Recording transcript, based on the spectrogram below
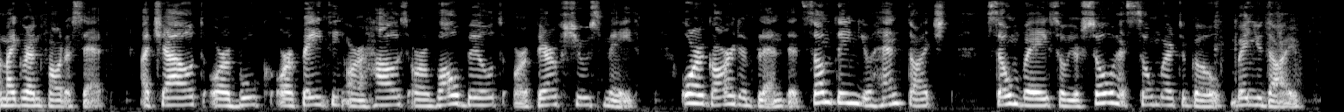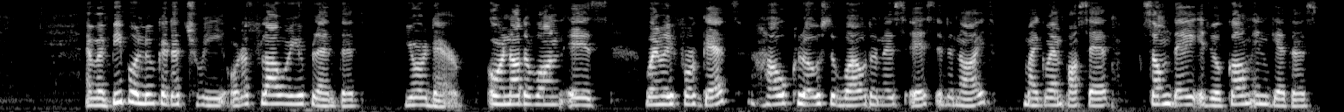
My grandfather said, a child or a book or a painting or a house or a wall built or a pair of shoes made or a garden planted, something you hand touched some way so your soul has somewhere to go when you die. And when people look at a tree or the flower you planted, you're there. Or another one is when we forget how close the wilderness is in the night, my grandpa said, someday it will come and get us,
